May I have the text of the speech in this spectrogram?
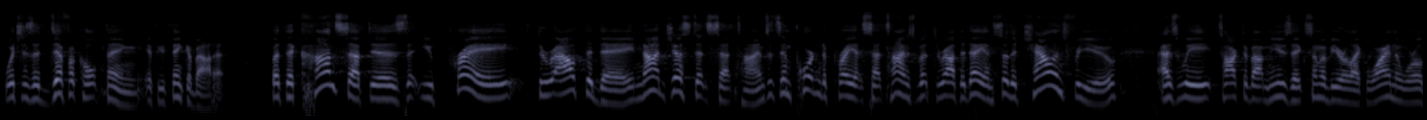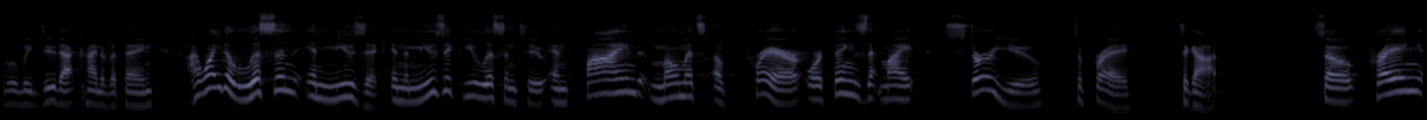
which is a difficult thing if you think about it. But the concept is that you pray throughout the day, not just at set times. It's important to pray at set times, but throughout the day. And so the challenge for you, as we talked about music, some of you are like, why in the world would we do that kind of a thing? I want you to listen in music, in the music you listen to, and find moments of prayer or things that might stir you to pray to God. So, praying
